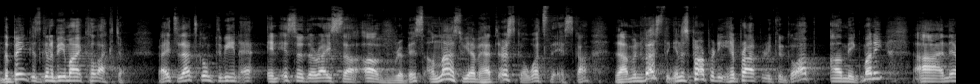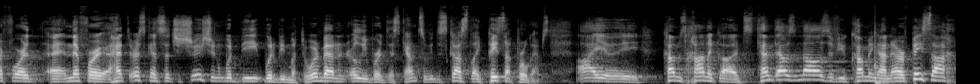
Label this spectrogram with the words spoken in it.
The bank is going to be my collector, right? So that's going to be an, an Isser Deraisa of Ribis, unless we have a Heter Iska. What's the Iska? That I'm investing in his property. His property could go up, I'll make money, uh, and therefore, and therefore, a Heter Iska in such a situation would be would be mutter. What about an early bird discount? So we discussed like Pesach programs. I uh, comes Hanukkah, it's ten thousand dollars. If you're coming on erev Pesach,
